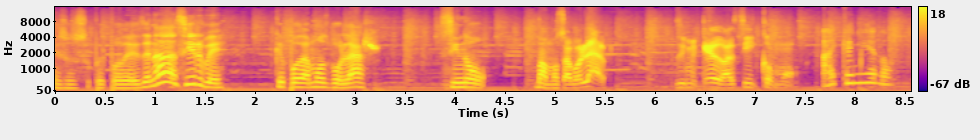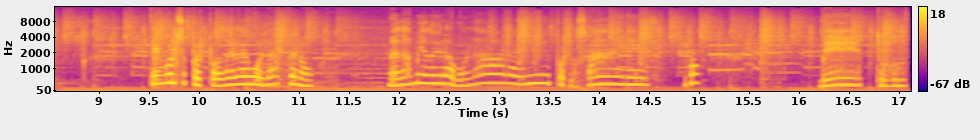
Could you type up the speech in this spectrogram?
esos superpoderes. De nada sirve que podamos volar, si no vamos a volar. Si me quedo así como, ay, qué miedo. Tengo el superpoder de volar, pero me da miedo ir a volar ahí por los aires, ¿no? Ve todo,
